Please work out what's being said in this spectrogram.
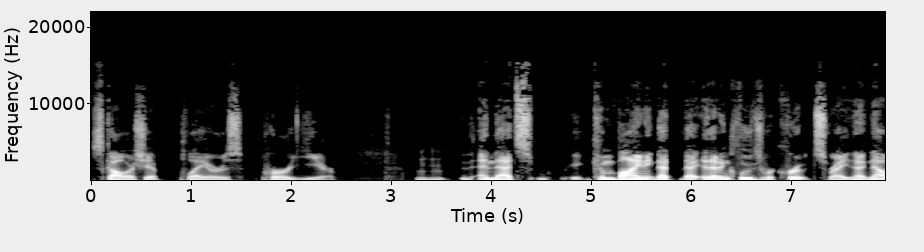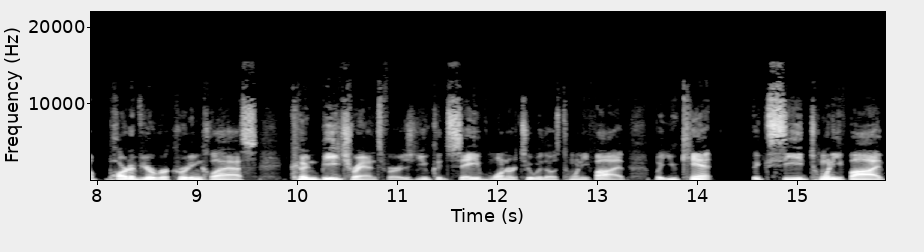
scholarship players per year. Mm-hmm. And that's combining that, that that includes recruits, right? Now, part of your recruiting class can be transfers. You could save one or two of those 25, but you can't exceed 25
